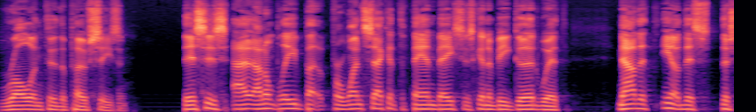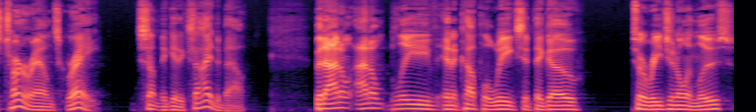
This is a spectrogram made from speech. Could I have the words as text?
rolling through the postseason. This is I, I don't believe, but for one second, the fan base is going to be good with now that you know this this turnaround's great. It's something to get excited about. But I don't I don't believe in a couple of weeks if they go to a regional and lose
